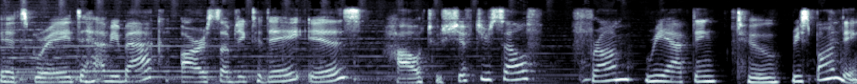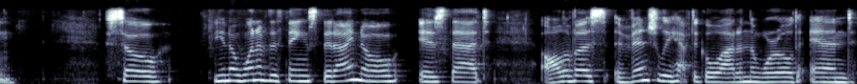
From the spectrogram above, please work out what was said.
It's great to have you back. Our subject today is how to shift yourself from reacting to responding. So, you know, one of the things that I know is that all of us eventually have to go out in the world and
